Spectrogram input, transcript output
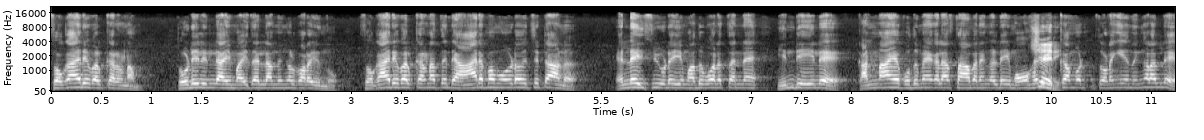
സ്വകാര്യവൽക്കരണം തൊഴിലില്ലായ്മ ഇതെല്ലാം നിങ്ങൾ പറയുന്നു. സ്വകാര്യവൽക്കരണത്തിന്റെ ആരംഭം ഇവിടെ വെച്ചിട്ടാണ്? എൽ ഐ സിയുടെയും അതുപോലെ തന്നെ ഇന്ത്യയിലെ കണ്ണായ പൊതുമേഖലാ സ്ഥാപനങ്ങളുടെയും ഓഹരി. വിൽക്കാൻ തുടങ്ങിയ നിങ്ങളല്ലേ?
